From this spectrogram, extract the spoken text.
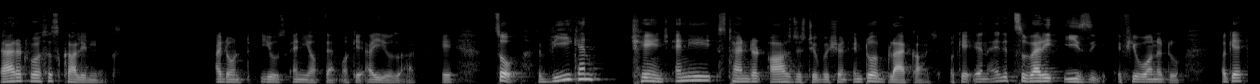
Parrot versus Kali Linux. I don't use any of them. Okay, I use Arch. Okay, so we can change any standard Arch distribution into a black Arch. Okay, and, and it's very easy if you wanted to. Okay,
